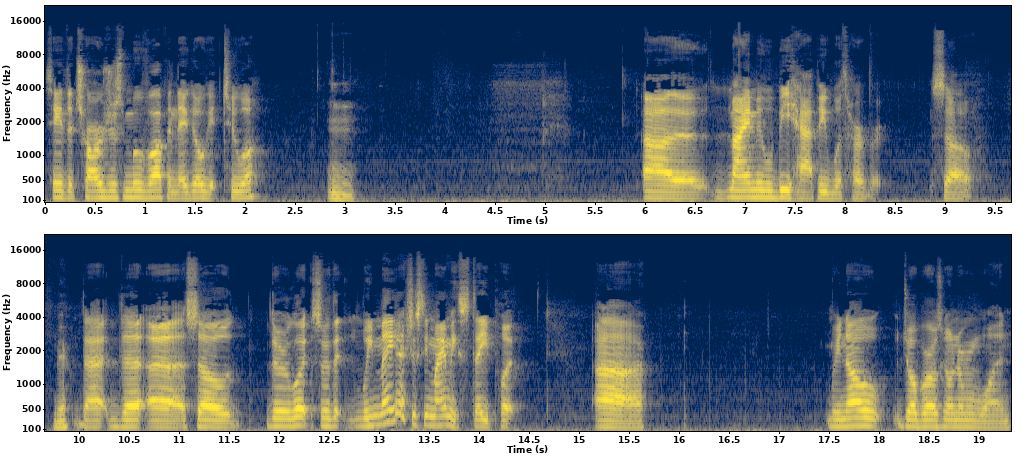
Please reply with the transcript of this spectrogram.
say the Chargers move up and they go get Tua. Mhm. Uh, Miami will be happy with Herbert, so Yeah. that the uh, so they're look so that we may actually see Miami stay put. Uh, we know Joe Burrow's going number one.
